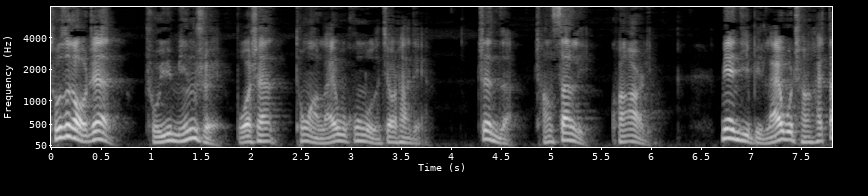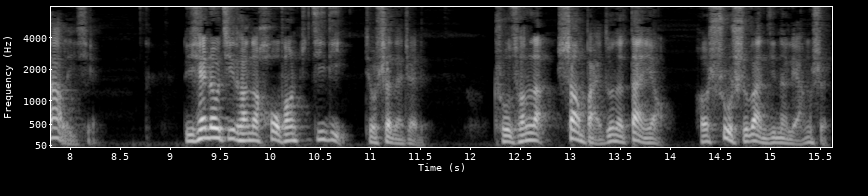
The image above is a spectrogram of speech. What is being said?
土司口镇处于明水、博山通往莱芜公路的交叉点，镇子长三里，宽二里，面积比莱芜城还大了一些。李先洲集团的后方基地就设在这里，储存了上百吨的弹药和数十万斤的粮食。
